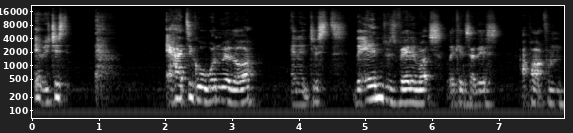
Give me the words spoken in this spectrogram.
It was just. It had to go one way or the other, and it just the end was very much like Insidious, apart from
